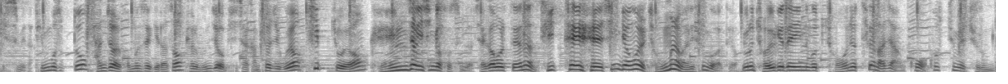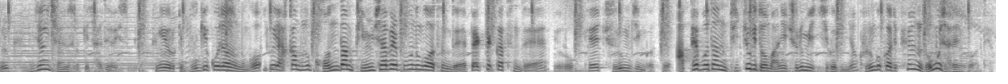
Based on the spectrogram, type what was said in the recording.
있습니다. 뒷모습도 반절 검은색이라서 별 문제 없이 잘 감춰지고요. 힙 조형 굉장히 신경 썼습니다. 제가 볼 때는 뒤태에 신경을 정말 많이 쓴 것 같아요. 이런 절개되어 있는 것도 전혀 티가 나지 않고 코스튬의 주름들 굉장히 자연스럽게 잘 되어 있습니다. 등에 이렇게 무기 꽂아 놓는 거? 이거 약간 무슨 건담 빔샵을 뽑는 것 같은데 백팩 같은데? 이렇게 주름진 것들. 앞에보다는 뒤쪽이 더 많이 주름이 지거든요. 그런 것까지 표현을 너무 잘해준 것 같아요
